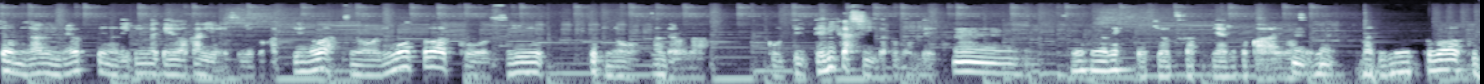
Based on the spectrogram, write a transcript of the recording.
興味があるんだよっていうのをできるだけわかるようにするとかっていうのは、そのリモートワークをする時の、なんだろうな、こうデデリカシーだと思うんで、うん。その辺はね、気を使ってやるとかありますよね。うんうんまあ、リモートワークっ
